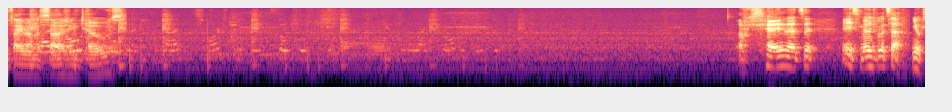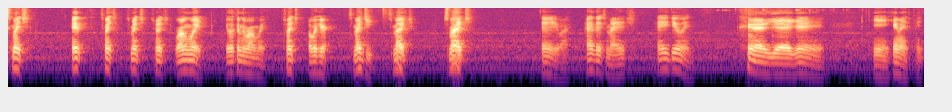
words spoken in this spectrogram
Sorry about massaging toes. Okay, that's it. Hey, Smudge, what's up? Yo, Smudge. Hey, Smudge, Smudge, Smudge. Wrong way. You're looking the wrong way. Smudge, over here. Smudgy, Smudge, Smudge. There you are. Hi there, Smudge. How you doing? yeah, yeah. Yeah, come on, Smudge.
